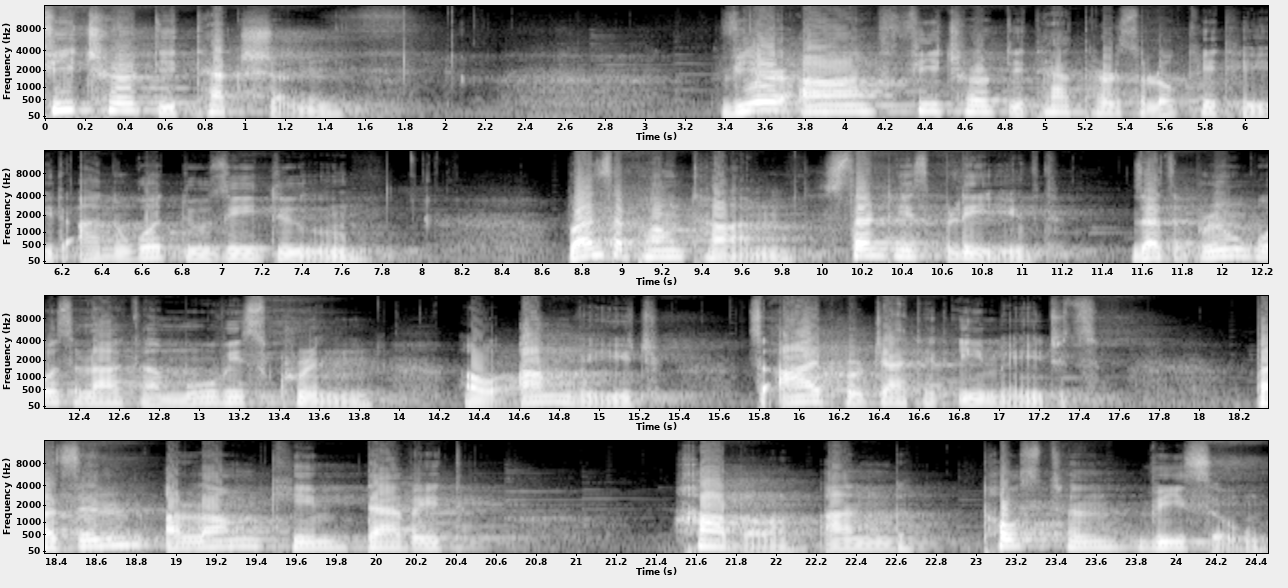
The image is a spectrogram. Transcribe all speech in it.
Feature detection. Where are feature detectors located and what do they do? Once upon a time, scientists believed that the brain was like a movie screen on which the eye projected images. But then along came David Hubel and Torsten Wiesel,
